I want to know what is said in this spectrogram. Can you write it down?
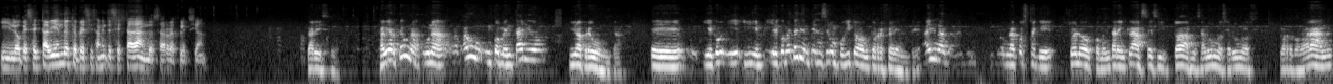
Y lo que se está viendo es que precisamente se está dando esa reflexión. Clarísimo. Javier, tengo una, hago un comentario y una pregunta. Eh, y, el, comentario empieza a ser un poquito autorreferente. Hay una, una cosa que suelo comentar en clases y todos mis alumnos y alumnos lo recordarán,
